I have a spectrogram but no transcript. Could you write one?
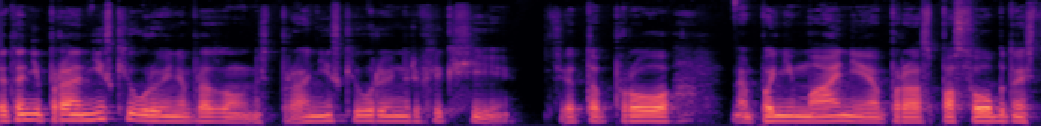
это не про низкий уровень образованности, про низкий уровень рефлексии. Это про понимание, про способность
